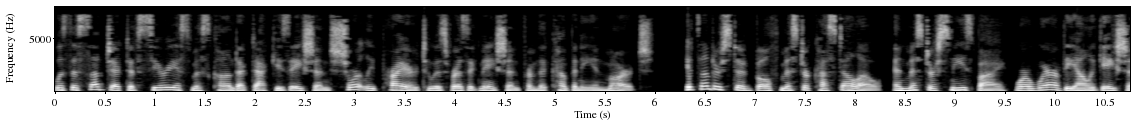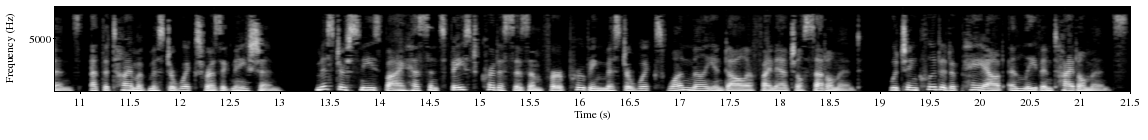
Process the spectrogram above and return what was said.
was the subject of serious misconduct accusations shortly prior to his resignation from the company in March. It's understood both Mr. Costello and Mr. Sneesby were aware of the allegations at the time of Mr. Wick's resignation. Mr. Sneesby has since faced criticism for approving Mr. Wick's $1 million financial settlement, which included a payout and leave entitlements.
